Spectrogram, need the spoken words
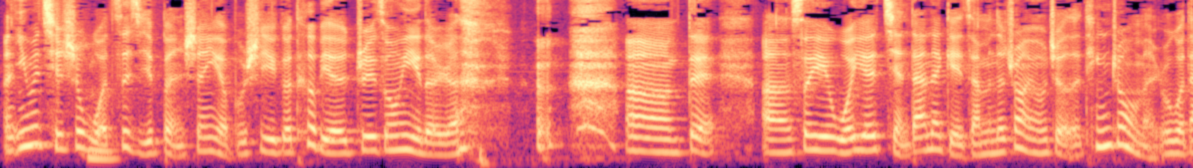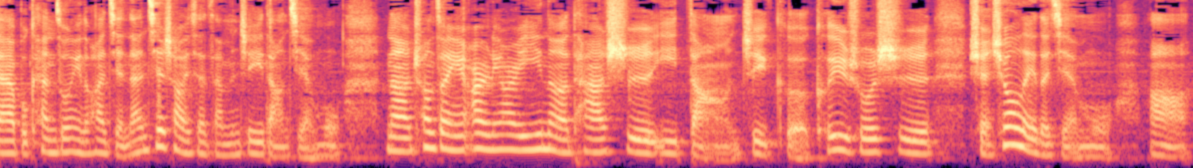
嗯，因为其实我自己本身也不是一个特别追综艺的人。嗯，嗯对，嗯、所以我也简单的给咱们的壮游者的听众们，如果大家不看综艺的话，简单介绍一下咱们这一档节目。那《创造营二零二一》呢，它是一档这个可以说是选秀类的节目啊，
